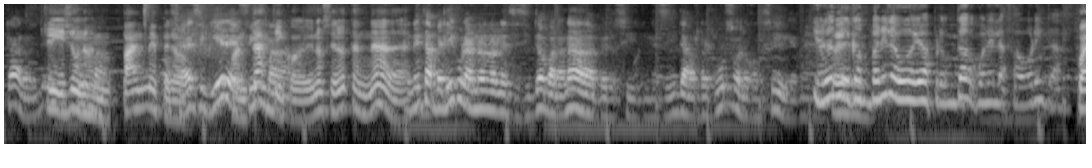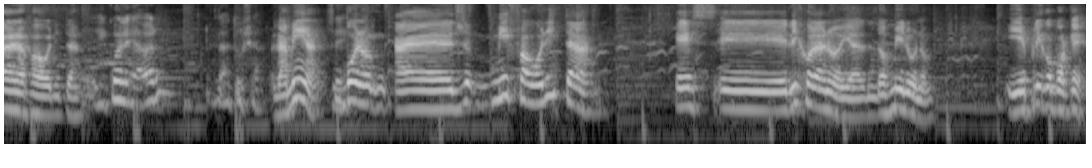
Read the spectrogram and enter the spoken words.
claro. Sí, hizo unos empalmes, pero sea, él si quiere, fantástico, que no se notan nada. En esta película no lo necesitó para nada, pero si necesita recursos lo consigue. ¿no? Y hablando de. Campanella, vos habías preguntado cuál es la favorita. ¿Cuál es la favorita? ¿Y cuál es? A ver, la tuya. ¿La mía? Sí. Bueno, eh, yo- mi favorita es eh, El hijo de la novia, del 2001. Y explico por qué.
